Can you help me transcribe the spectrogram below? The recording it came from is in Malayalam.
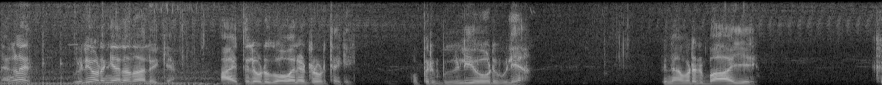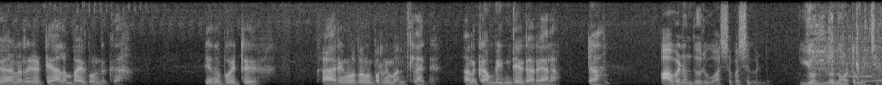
ഞങ്ങൾ വിളി തുടങ്ങിയാലോന്ന് ആലോചിക്കാം. ആയത്തിലോട് ഗോപാലേട്ടനോടത്തേക്ക് ഒപ്പരും വിളിയോട് വിളിയാ. പിന്നെ അവിടെ ഒരു ബായിയെ കിണർ കെട്ടി അലമ്പായി കൊണ്ടിരിക്കുക ഇന്ന് പോയിട്ട് കാര്യങ്ങളൊക്കെ ഒന്ന് പറഞ്ഞ് മനസ്സിലാക്കുക നിനക്കാകുമ്പോ ഇന്ത്യയ്ക്ക് അറിയാലോ. അവനെന്തോ ഒരു വശപശകുണ്ട് ഈ ഒന്ന് നോട്ടം വെച്ച്.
